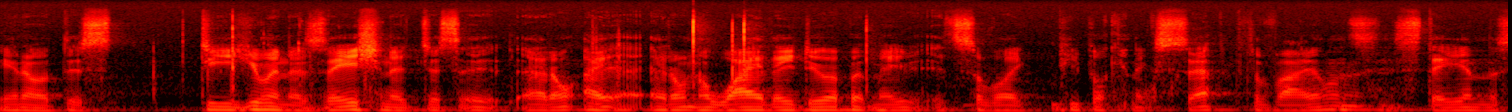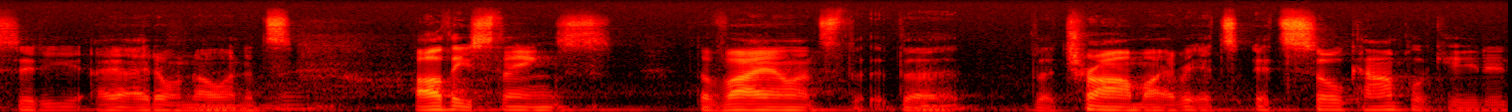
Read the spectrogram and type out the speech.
you know, this dehumanization, it just, it, I don't, I, I don't know why they do it, but maybe it's so like people can accept the violence and stay in the city. I, I don't know. And it's, all these things, the violence, the, the, the trauma, every, it's, it's so complicated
